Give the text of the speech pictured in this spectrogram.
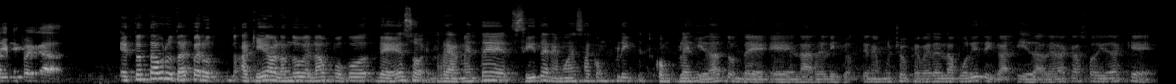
deep pegada. Esto está brutal, pero aquí hablando ¿verdad? un poco de eso, realmente sí tenemos esa complejidad donde eh, la religión tiene mucho que ver en la política y dale la casualidad que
